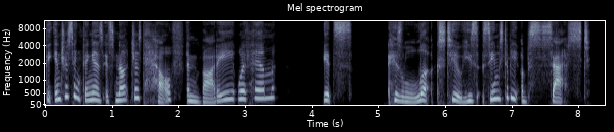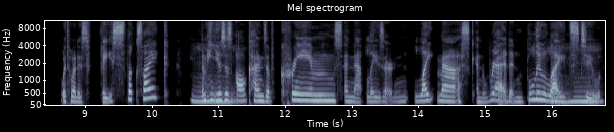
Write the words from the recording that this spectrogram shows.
the interesting thing is it's not just health and body with him. It's his looks too. He seems to be obsessed with what his face looks like. And he uses Mm. all kinds of creams and that laser light mask and red and blue lights to Mhm.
